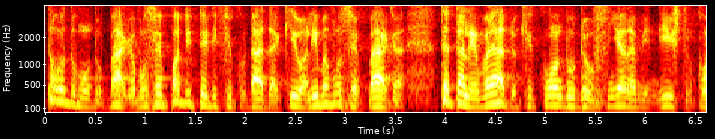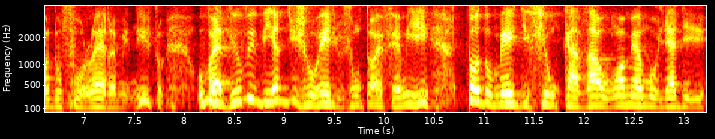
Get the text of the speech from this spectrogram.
Todo mundo paga. Você pode ter dificuldade aqui ou ali, mas você paga. Você está lembrado que quando o Delfim era ministro, quando o Fulano era ministro, o Brasil vivia de joelho junto ao FMI. Todo mês descia um casal, um homem e uma mulher de,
